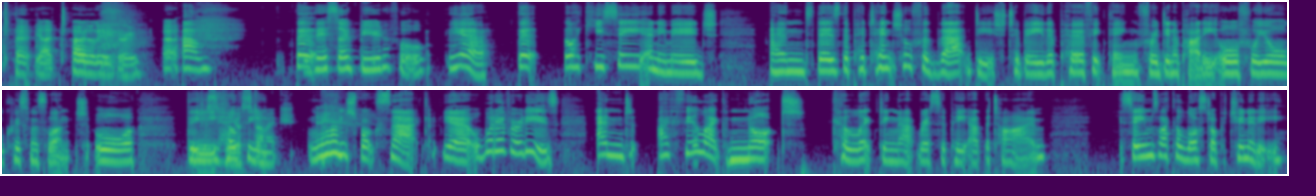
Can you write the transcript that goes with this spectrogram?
Totally. yeah, I totally agree. um, but, They're so beautiful. Yeah. That, like, you see an image and there's the potential for that dish to be the perfect thing for a dinner party or for your Christmas lunch or the healthy lunchbox snack. Yeah, or whatever it is. And I feel like not collecting that recipe at the time seems like a lost opportunity.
